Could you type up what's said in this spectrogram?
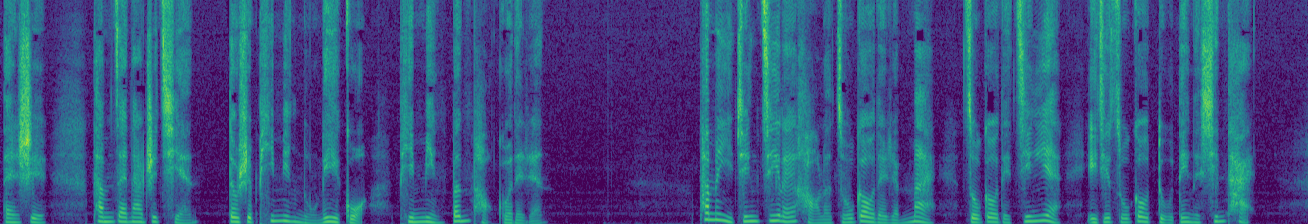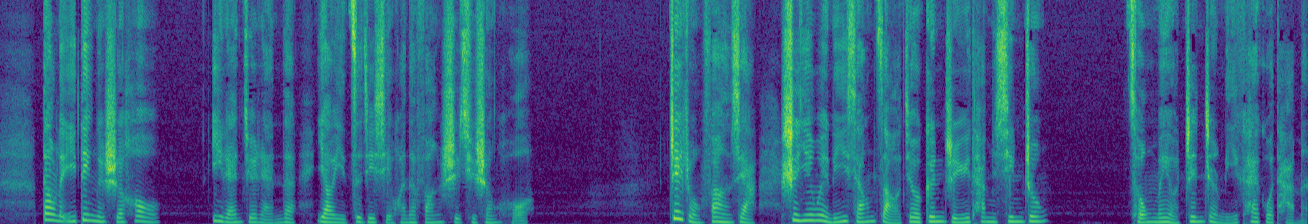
但是，他们在那之前都是拼命努力过、拼命奔跑过的人。他们已经积累好了足够的人脉、足够的经验以及足够笃定的心态，到了一定的时候，毅然决然的要以自己喜欢的方式去生活。这种放下，是因为理想早就根植于他们心中，从没有真正离开过他们。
